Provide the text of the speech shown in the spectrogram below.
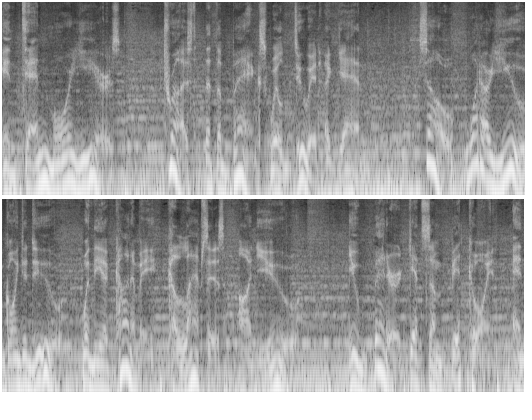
in 10 more years? Trust that the banks will do it again. So, what are you going to do when the economy collapses on you? You better get some Bitcoin and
